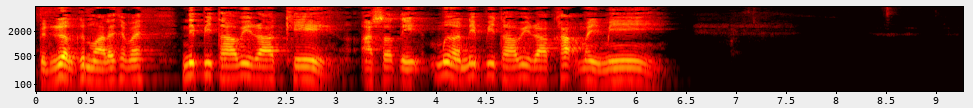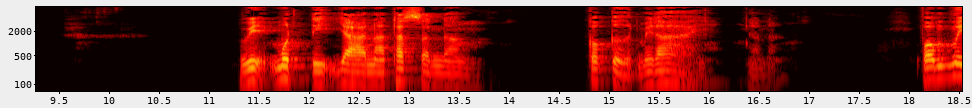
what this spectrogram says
เป็นเรื่องขึ้นมาแล้วใช่ไหม นิพิทาวิราเคอสติเมื่อนิพิทาวิราคะไม่มี วิมุตติญาณทัศนัง ก็เกิดไม่ได้นั่นนะผมไม่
